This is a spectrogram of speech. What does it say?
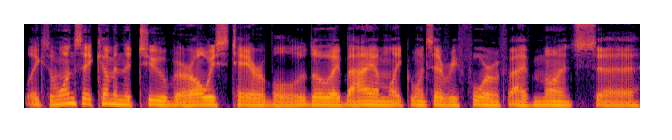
Like the ones that come in the tube are always terrible, though I buy them like once every four or five months. Uh,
